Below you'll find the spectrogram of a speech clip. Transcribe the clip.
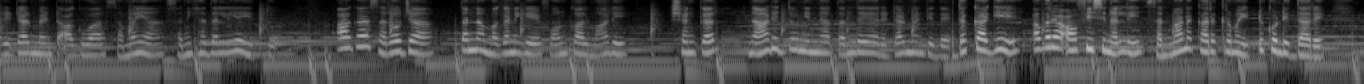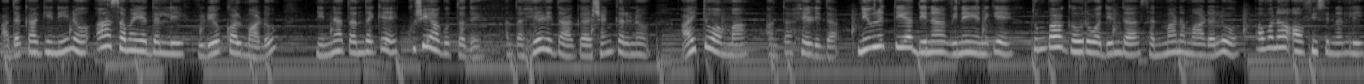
ರಿಟೈರ್ಮೆಂಟ್ ಆಗುವ ಸಮಯ ಸನಿಹದಲ್ಲಿಯೇ ಇತ್ತು. ಆಗ ಸರೋಜಾ ತನ್ನ ಮಗನಿಗೆ ಫೋನ್ ಕಾಲ್ ಮಾಡಿ, ಶಂಕರ್ ನಾಡಿದ್ದು ನಿನ್ನ ತಂದೆಯ ರಿಟೈರ್ಮೆಂಟ್ ಇದೆ. ಅದಕ್ಕಾಗಿ ಅವರ ಆಫೀಸಿನಲ್ಲಿ ಸನ್ಮಾನ ಕಾರ್ಯಕ್ರಮ ಇಟ್ಟುಕೊಂಡಿದ್ದಾರೆ. ಅದಕ್ಕಾಗಿ ನೀನು ಆ ಸಮಯದಲ್ಲಿ ವಿಡಿಯೋ ಕಾಲ್ ಮಾಡು. ನಿನ್ನ ತಂದೆಗೆ ಖುಷಿಯಾಗುತ್ತದೆ ಅಂತ ಹೇಳಿದಾಗ ಶಂಕರನು, ಆಯ್ತು ಅಮ್ಮ ಅಂತ ಹೇಳಿದ. ನಿವೃತ್ತಿಯ ದಿನ ವಿನಯನಿಗೆ ತುಂಬಾ ಗೌರವದಿಂದ ಸನ್ಮಾನ ಮಾಡಲು ಅವನ ಆಫೀಸಿನಲ್ಲಿ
